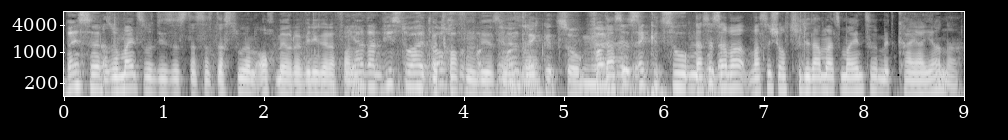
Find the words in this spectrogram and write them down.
weißt du, Also meinst du dieses, dass, dass du dann auch mehr oder weniger davon ja, dann wirst du halt betroffen auch so wirst voll, und so. voll, Weggezogen. voll Ja. Das ist- ist weggezogen. Das ist aber, was ich auch zu dir damals meinte mit Kaya Jana.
